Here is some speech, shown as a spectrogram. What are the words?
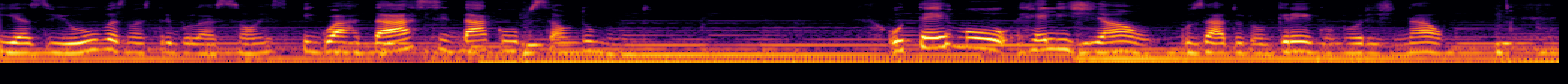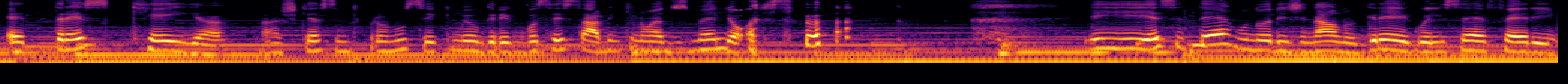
e as viúvas nas tribulações e guardar-se da corrupção do mundo. O termo religião, usado no grego, no original, é treskeia. Acho que é assim que pronuncia, que meu grego vocês sabem que não é dos melhores. e esse termo no original, no grego, ele se refere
